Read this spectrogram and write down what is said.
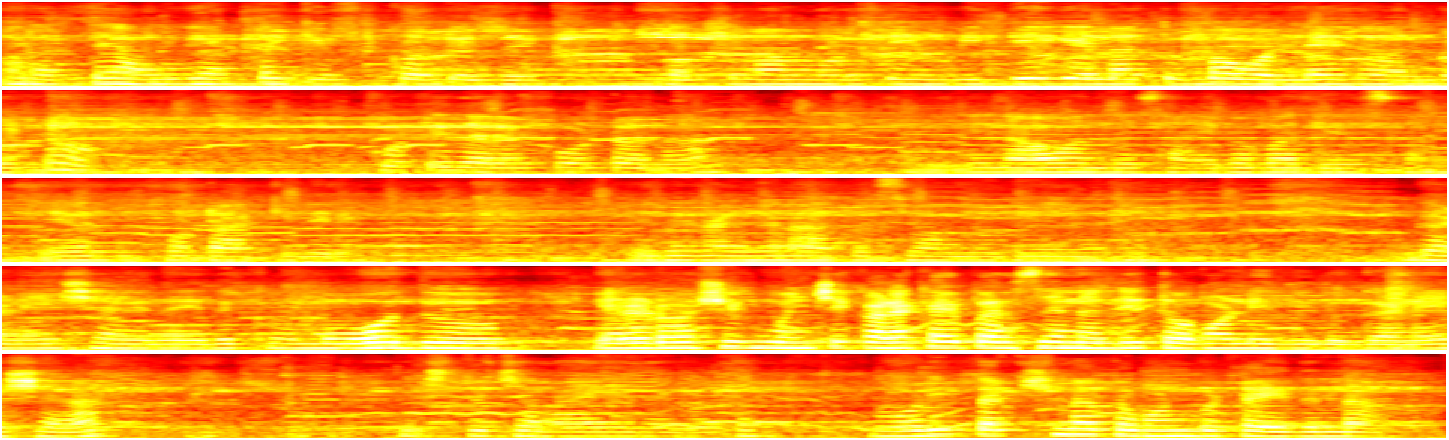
ಅವ್ರ ಅತ್ತೆ ಅವನಿಗೆ ಅಂತ ಗಿಫ್ಟ್ ಕೊಟ್ಟಿದ್ದು. ದಕ್ಷಿಣಾಮೂರ್ತಿ ವಿದ್ಯೆಗೆಲ್ಲ ತುಂಬ ಒಳ್ಳೆಯದು ಅಂದ್ಬಿಟ್ಟು ಕೊಟ್ಟಿದ್ದಾರೆ ಫೋಟೋನ. ಇಲ್ಲಿ ನಾವೊಂದು ಸಾಯಿಬಾಬಾ ದೇವಸ್ಥಾನ ದೇವ್ರದ್ದು ಫೋಟೋ ಹಾಕಿದ್ದೀರಿ. ಇದು ರಂಗನಾಥ ಸ್ವಾಮಿ ದೇವರು. ಗಣೇಶ ಇದೆ. ಇದಕ್ಕೆ ಓದು ಎರಡು ವರ್ಷಕ್ಕೆ ಮುಂಚೆ ಕಳಕಾಯಿ ಪರ್ಸೆನಲ್ಲಿ ತೊಗೊಂಡಿದ್ದು ಗಣೇಶ. ಎಷ್ಟು ಚೆನ್ನಾಗಿದೆ ಗೊತ್ತಾ? ನೋಡಿದ ತಕ್ಷಣ ತೊಗೊಂಡ್ಬಿಟ್ಟೆ ಇದನ್ನು.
